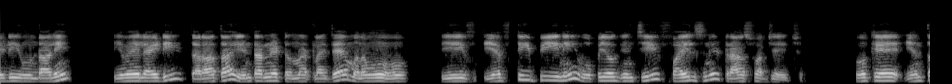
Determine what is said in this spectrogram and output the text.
ఐడి ఉండాలి. ఈమెయిల్ ఐడి తర్వాత ఇంటర్నెట్ ఉన్నట్లయితే మనము ఈ ఎఫ్టిపిని ఉపయోగించి ఫైల్స్ని ట్రాన్స్ఫర్ చేయొచ్చు. ఓకే ఎంత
